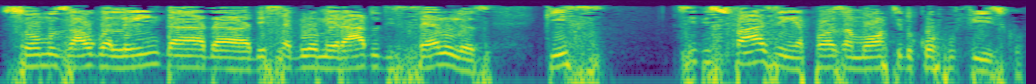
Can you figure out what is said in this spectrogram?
somos algo além da, da, desse aglomerado de células que se desfazem após a morte do corpo físico.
